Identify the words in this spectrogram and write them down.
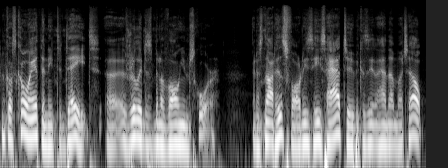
because Cole Anthony to date uh, has really just been a volume scorer and it's not his fault. He's he's had to because he didn't have that much help.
